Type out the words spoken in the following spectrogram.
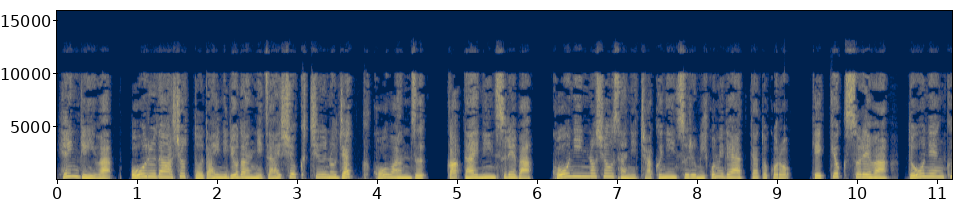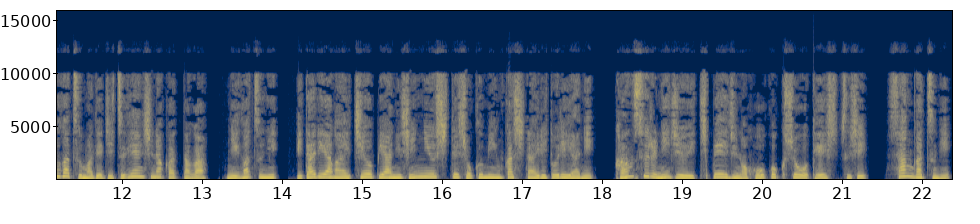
ヘンリーはオールダーショット第二旅団に在職中のジャック・コーワンズが退任すれば公認の少佐に着任する見込みであったところ、結局それは同年9月まで実現しなかったが、2月にイタリアがエチオピアに侵入して植民化したエリトリアに関する21ページの報告書を提出し、3月に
